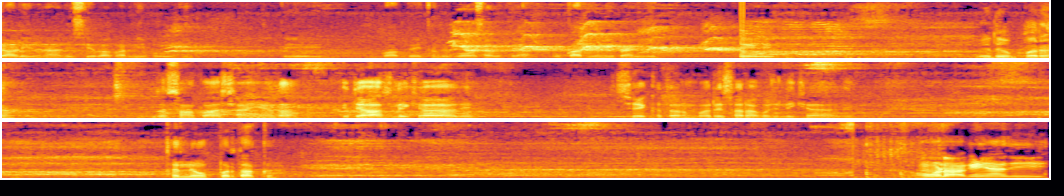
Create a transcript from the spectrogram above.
40 ਦਿਨਾਂ ਦੀ ਸੇਵਾ ਕਰਨੀ ਪਊਗੀ। ਤੇ ਬਾਬੇ ਇੱਥੋਂ ਦੇ ਬਹੁਤ ਸਖਤ ਆ ਉਹ ਕਰਨੀ ਹੀ ਪੈਣੀ ਤੇ ਇਹਦੇ ਉੱਪਰ ਦਸਾਂ ਪਾਤਸ਼ਾਹੀਆਂ ਦਾ ਇਤਿਹਾਸ ਲਿਖਿਆ ਹੋਇਆ ਜੀ। ਸਿੱਖ ਧਰਮ ਬਾਰੇ ਸਾਰਾ ਕੁਝ ਲਿਖਿਆ ਹੋਇਆ ਜੀ। ਥੱਲੇ ਉੱਪਰ ਤੱਕ। ਹੁਣ ਆ ਗਏ ਆ ਜੀ।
